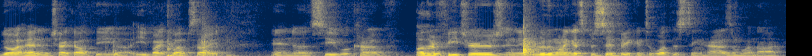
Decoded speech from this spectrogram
go ahead and check out the uh, Evike website and uh, see what kind of other features. And if you really want to get specific into what this thing has and whatnot,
